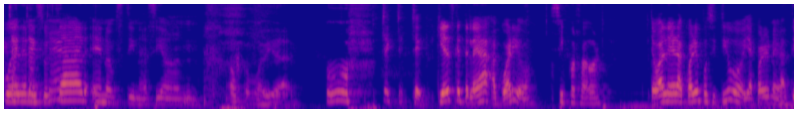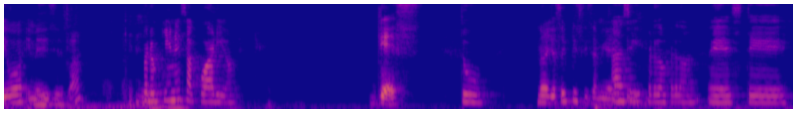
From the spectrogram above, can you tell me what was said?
puede resultar en obstinación o comodidad. Uf. Check, check, check. ¿Quieres que te lea Acuario? Sí, por favor. Te voy a leer Acuario positivo y Acuario negativo y me dices, ¿va? ¿Pero quién es Acuario? Guess. Tú. No, yo soy Piscis, amiga. Ah, sí, perdón, perdón. Este.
